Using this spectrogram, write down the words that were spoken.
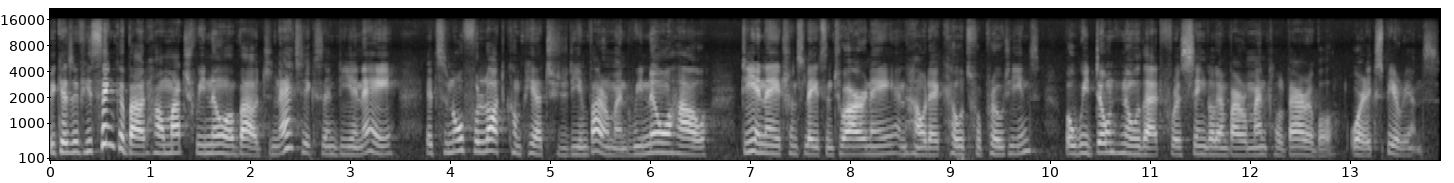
Because if you think about how much we know about genetics and DNA, it's an awful lot compared to the environment. We know how DNA translates into RNA and how that codes for proteins, but we don't know that for a single environmental variable or experience.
